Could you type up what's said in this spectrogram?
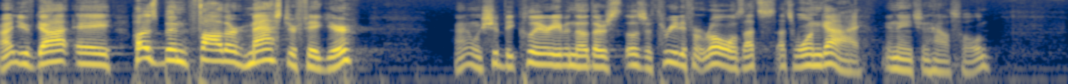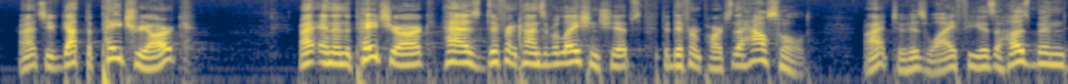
Right? You've got a husband, father, master figure. Right? We should be clear, even though there's, those are three different roles, that's, that's one guy in ancient household. Right? So you've got the patriarch, right? And then the patriarch has different kinds of relationships to different parts of the household. Right? To his wife, he is a husband.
